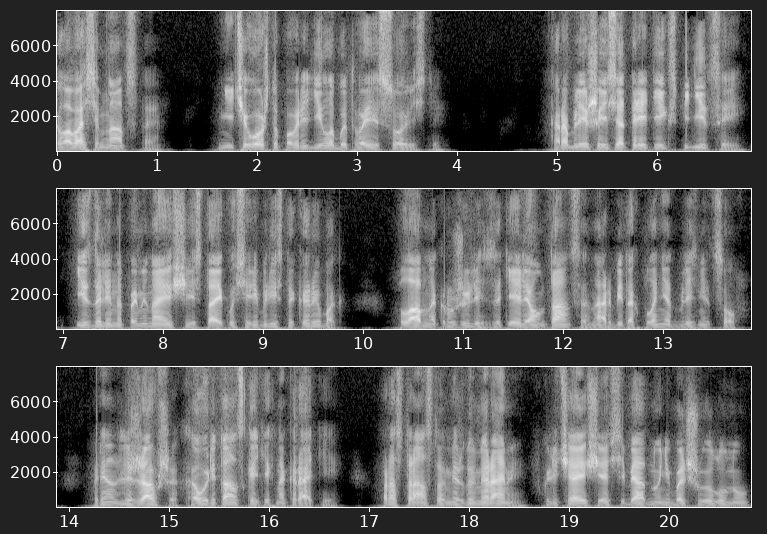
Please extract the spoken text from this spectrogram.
Глава 17. Ничего, что повредило бы твоей совести. Корабли 63-й экспедиции, издали напоминающие стайку серебристых рыбок, плавно кружились в затейливом танце на орбитах планет-близнецов, принадлежавших хауританской технократии. Пространство между мирами, включающее в себя одну небольшую луну,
